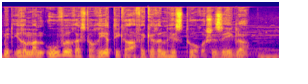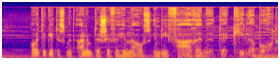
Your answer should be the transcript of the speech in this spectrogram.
Mit ihrem Mann Uwe restauriert die Grafikerin historische Segler. Heute geht es mit einem der Schiffe hinaus in die Fahrrinne der Kieler Bucht.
